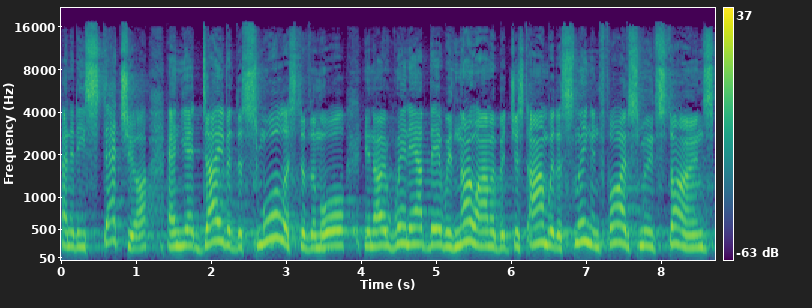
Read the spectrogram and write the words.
and at his stature. And yet David, the smallest of them all, you know, went out there with no armor but just armed with a sling and five smooth stones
